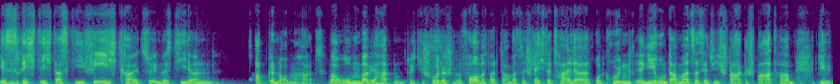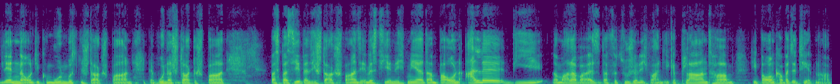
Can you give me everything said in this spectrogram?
Es ist richtig, dass die Fähigkeit zu investieren abgenommen hat. Warum? Weil wir hatten durch die Schröderschen Reform, das war damals der schlechte Teil der rot-grünen Regierung damals, dass sie natürlich stark gespart haben. Die Länder und die Kommunen mussten stark sparen, der Bund hat stark gespart. Was passiert, wenn sie stark sparen? Sie investieren nicht mehr, dann bauen alle, die normalerweise dafür zuständig waren, die geplant haben, die bauen Kapazitäten ab.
